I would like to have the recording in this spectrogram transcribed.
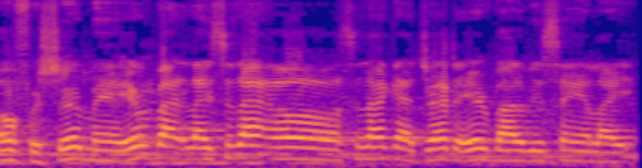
Oh, for sure, man. Everybody like since I uh since I got drafted, everybody been saying like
